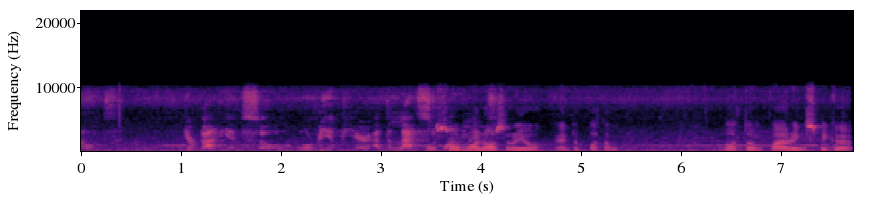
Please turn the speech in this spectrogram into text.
out, your body and soul will reappear at the last Also one. Monocerio at the bottom. Bottom firing speaker.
